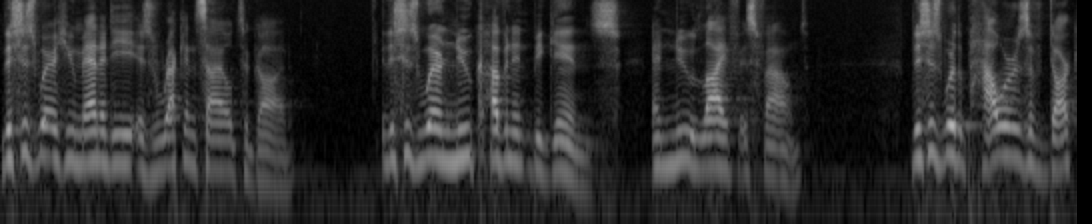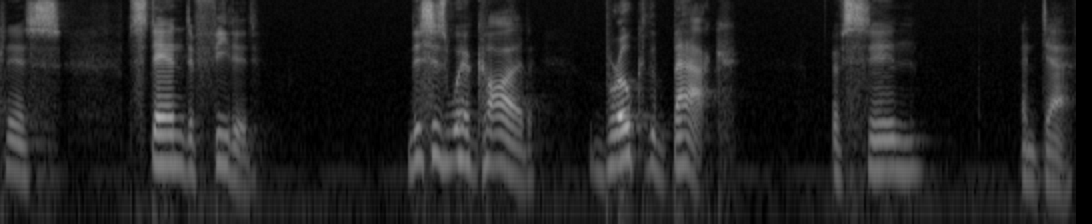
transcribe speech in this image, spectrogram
This is where humanity is reconciled to God. This is where new covenant begins and new life is found. This is where the powers of darkness stand defeated. This is where God broke the back of sin and death.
